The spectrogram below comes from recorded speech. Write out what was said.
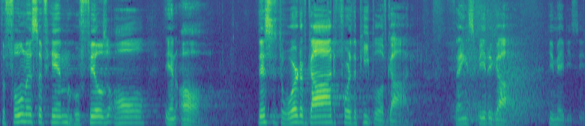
the fullness of him who fills all in all. This is the word of God for the people of God. Thanks be to God. You may be seated.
